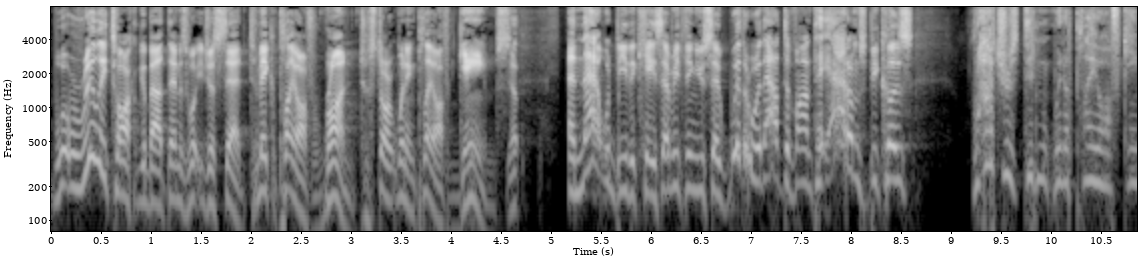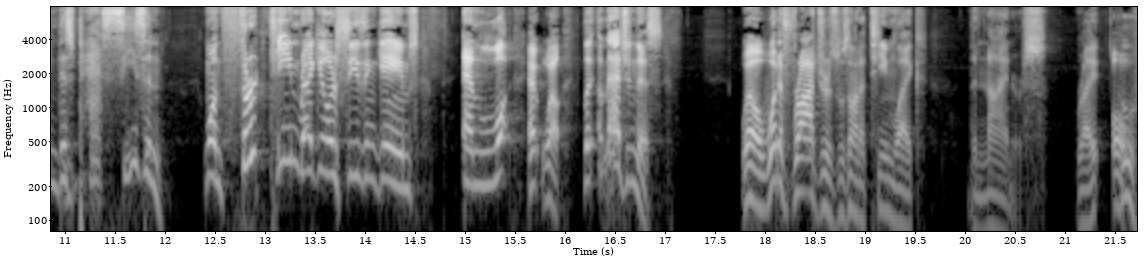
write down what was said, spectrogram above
What we're really talking about then is what you just said: to make a playoff run, to start winning playoff games. Yep. And that would be the case. Everything you said, with or without Davante Adams, because Rodgers didn't win a playoff game this past season. Won 13 regular season games and lo- eh, well, like, imagine this. Well, what if Rodgers was on a team like the Niners, right? Oh,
